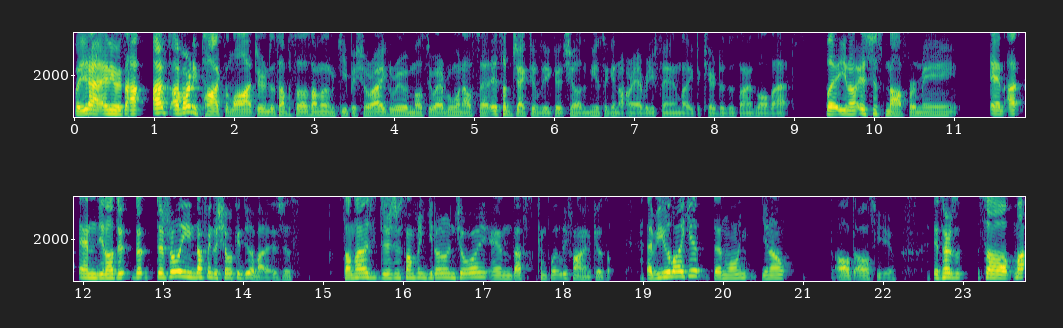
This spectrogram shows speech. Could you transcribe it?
But yeah, anyways, I, I've, I've already talked a lot during this episode, so I'm going to keep it short. I agree with mostly what everyone else said. It's objectively a good show. The music and art, every fan, like the character designs, all that. But, you know, it's just not for me. And, I, and you know, there, there- there's really nothing the show can do about it. It's just, sometimes there's just something you don't enjoy, and that's completely fine, because if you like it, then, well, you know, all, all to you in terms of so my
